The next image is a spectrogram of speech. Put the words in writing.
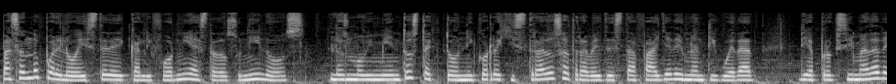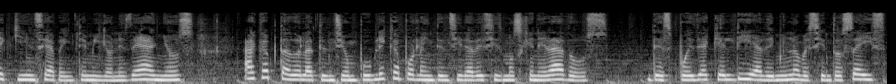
pasando por el oeste de California a Estados Unidos. Los movimientos tectónicos registrados a través de esta falla de una antigüedad de aproximada de 15 a 20 millones de años ha captado la atención pública por la intensidad de sismos generados. Después de aquel día de 1906,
